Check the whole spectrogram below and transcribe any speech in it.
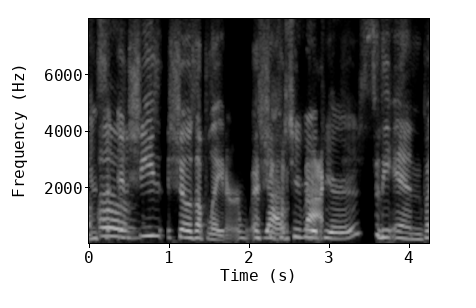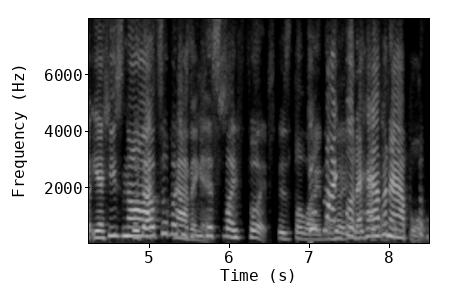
And, so, um, and she shows up later. As yeah, she, she reappears to the end. But yeah, he's not Without so much having as kiss my foot is the line. Kiss my foot. Have an apple.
